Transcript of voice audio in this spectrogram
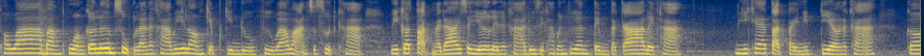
เพราะว่าบางพวงก็เริ่มสุกแล้วนะคะ วิลองเก็บกินดูคือว่าหวานสุดๆค่ะ วิก็ตัดมาได้ซะเยอะเลยนะคะ ดูสิคะเพื่อนๆเต็มตะกร้าเลยค่ะวิแค่ตัดไปนิดเดียวนะคะ ก็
